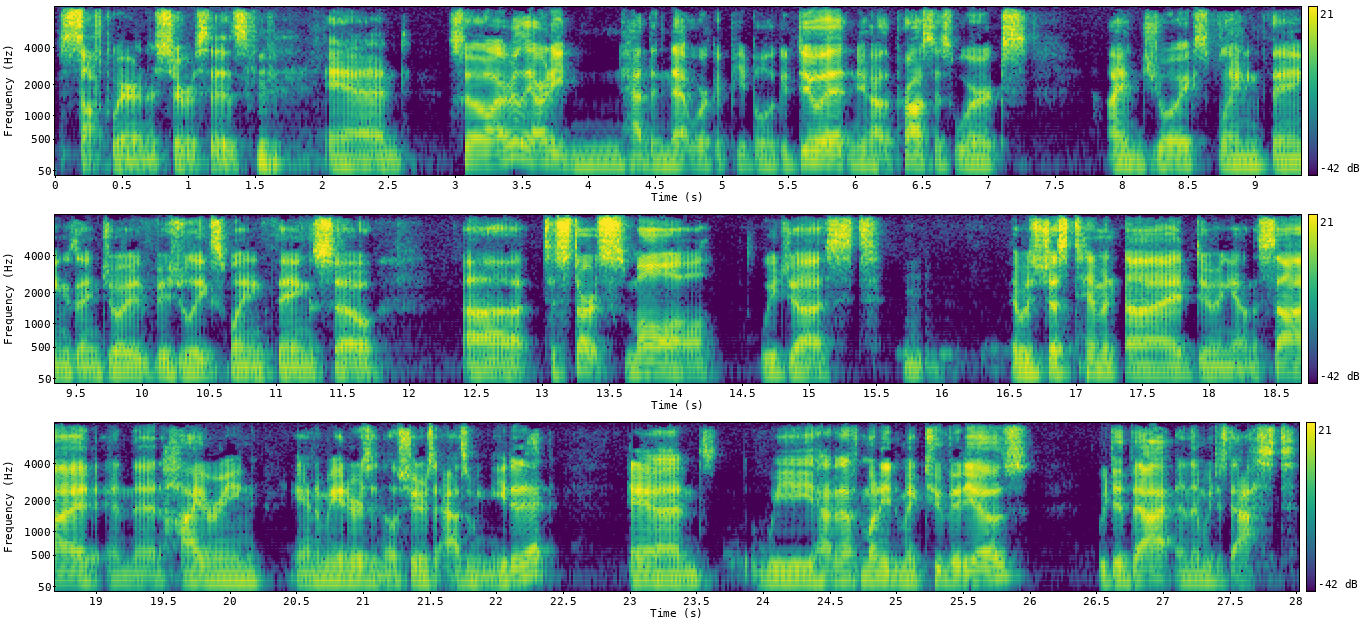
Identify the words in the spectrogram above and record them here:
software and their services. and so I really already had the network of people who could do it, knew how the process works. I enjoy explaining things. I enjoy visually explaining things. So uh, to start small, we just it was just Tim and I doing it on the side, and then hiring animators and illustrators as we needed it. And we had enough money to make two videos. We did that, and then we just asked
